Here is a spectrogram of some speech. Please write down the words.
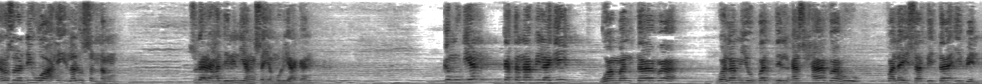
Kalau sudah diwahi lalu senang. Saudara hadirin yang saya muliakan. Kemudian kata Nabi lagi, "Wa man taba walam yubaddil ashabahu falaysa bitaibin.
